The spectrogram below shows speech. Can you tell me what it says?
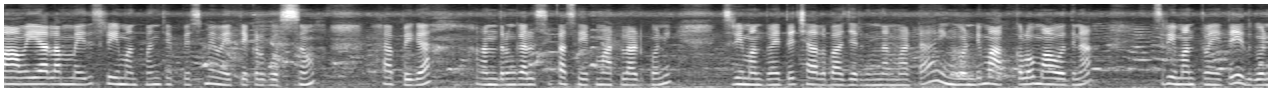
మావయ్య వాళ్ళ అమ్మాయిది శ్రీమంతం అని చెప్పేసి మేమైతే ఇక్కడికి వస్తాం. హ్యాపీగా అందరం కలిసి కాసేపు మాట్లాడుకొని శ్రీమంతం అయితే చాలా బాగా జరిగిందనమాట ఇంకోండి మా అక్కలు మా వదిన శ్రీమంతం అయితే ఇదిగోండి.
